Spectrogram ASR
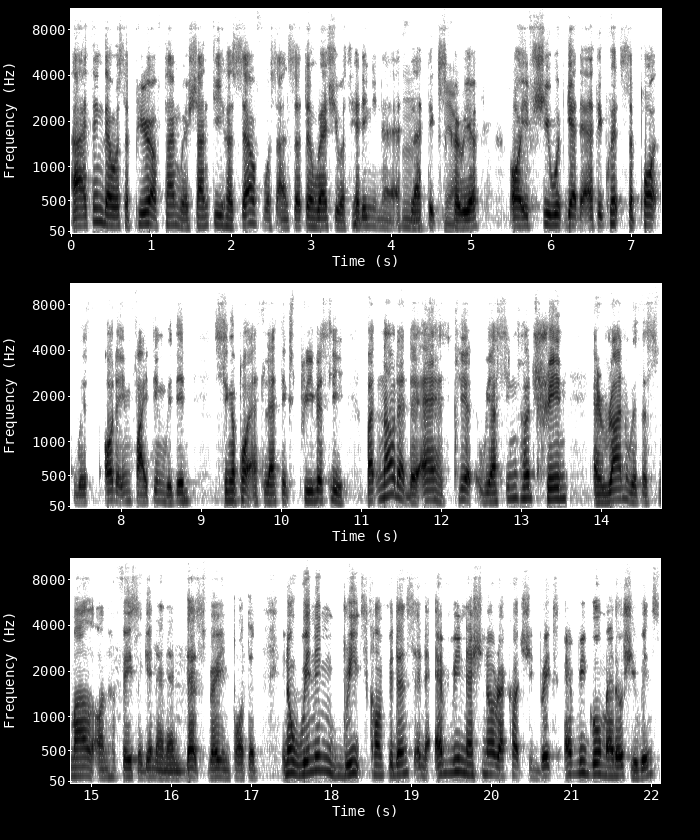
I think there was a period of time where Shanti herself was uncertain where she was heading in her athletics yeah. career, or if she would get the adequate support with all the infighting within Singapore athletics previously. But now that the air has cleared, we are seeing her train and run with a smile on her face again, and, and that's very important. You know, winning breeds confidence, and every national record she breaks, every gold medal she wins,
